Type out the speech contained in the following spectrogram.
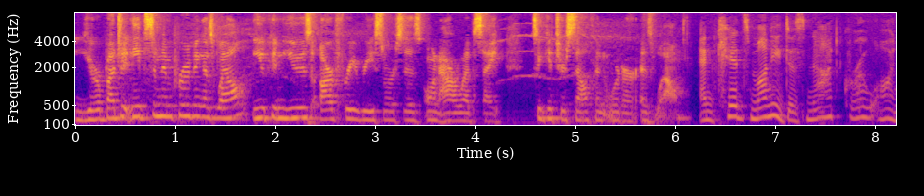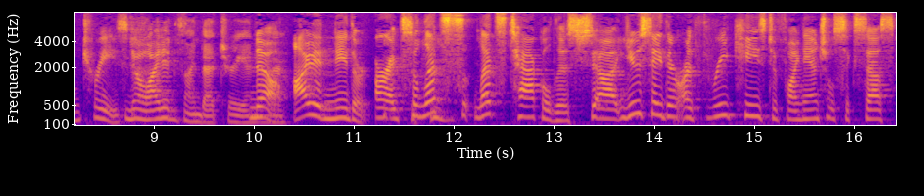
your budget needs some improving as well, you can use our free resources on our website to get yourself in order as well. And kids' money does not grow on trees. No, I didn't find that tree anywhere. No, I didn't either. All right, so let's let's tackle this. Uh, you say there are three keys to financial success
